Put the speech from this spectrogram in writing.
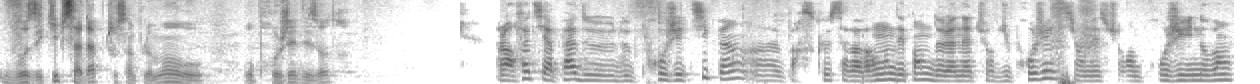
vos équipes s'adaptent tout simplement aux, aux projets des autres? Alors en fait, il n'y a pas de, projet type, hein, euh, parce que ça va vraiment dépendre de la nature du projet. Si on est sur un projet innovant,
